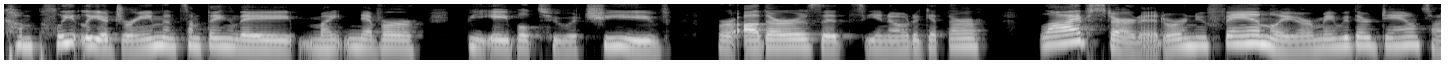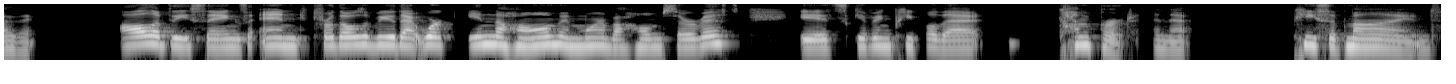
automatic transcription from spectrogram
completely a dream and something they might never be able to achieve. For others, it's, you know, to get their lives started or a new family or maybe they're downsizing. All of these things and for those of you that work in the home and more of a home service it's giving people that comfort and that peace of mind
